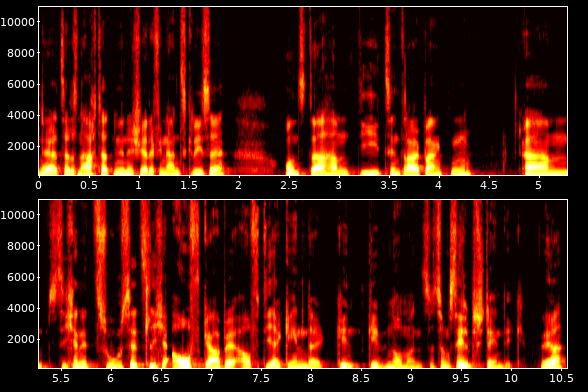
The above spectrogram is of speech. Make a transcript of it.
Ja, 2008 hatten wir eine schwere Finanzkrise und da haben die Zentralbanken ähm, sich eine zusätzliche Aufgabe auf die Agenda ge genommen, sozusagen selbstständig. Ja?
